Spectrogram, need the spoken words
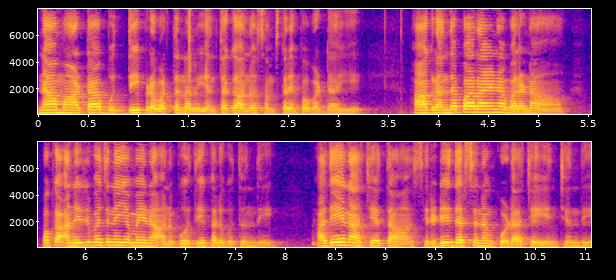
నా మాట బుద్ధి ప్రవర్తనలు ఎంతగానో సంస్కరింపబడ్డాయి. ఆ గ్రంథపారాయణ వలన ఒక అనిర్వచనీయమైన అనుభూతి కలుగుతుంది. అదే నా చేత షిరిడీ దర్శనం కూడా చేయించింది.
